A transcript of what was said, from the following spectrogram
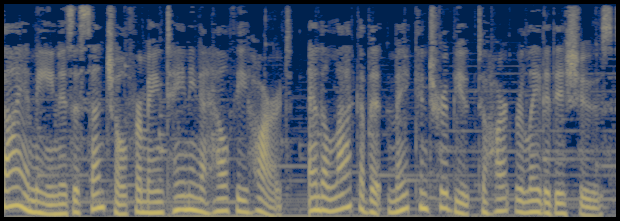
Thiamine is essential for maintaining a healthy heart, and a lack of it may contribute to heart-related issues.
